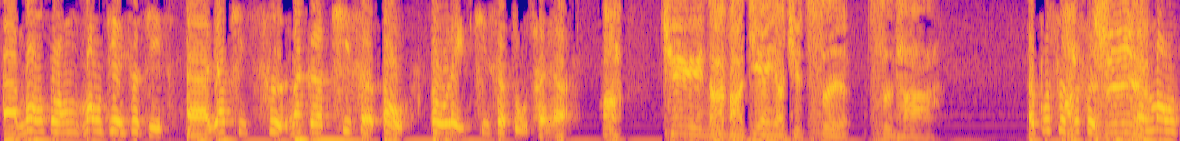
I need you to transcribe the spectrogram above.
呃，梦中梦见自己呃要去吃那个气色豆豆类气色组成的，啊，去拿把剑要去刺刺他，呃不是啊不是，吃在梦。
